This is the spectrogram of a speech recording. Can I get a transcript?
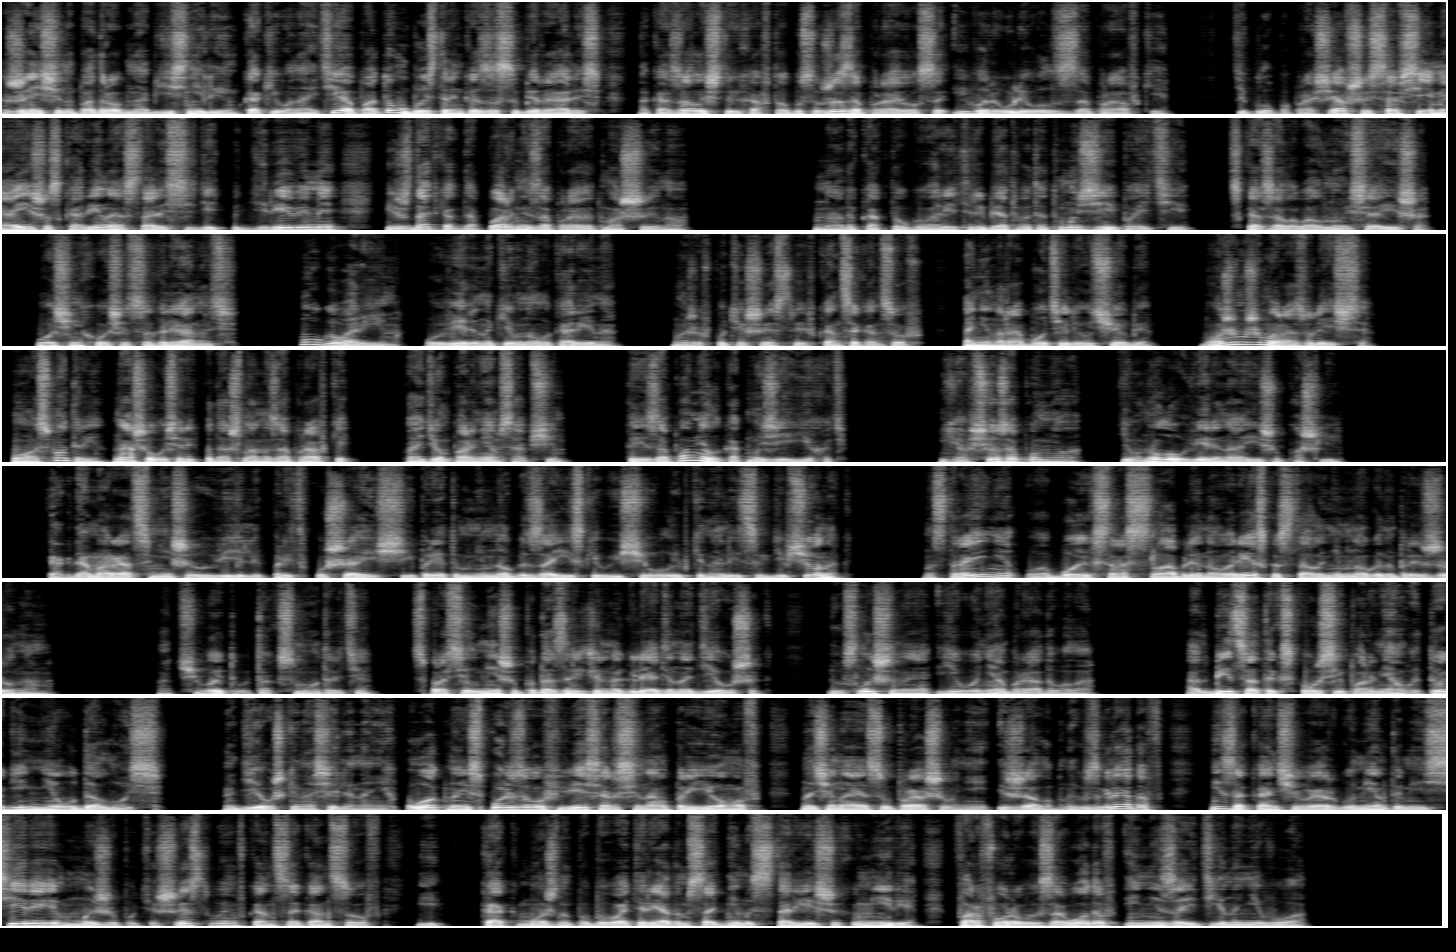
Женщины подробно объяснили им, как его найти, а потом быстренько засобирались. Оказалось, что их автобус уже заправился и выруливал с заправки. Тепло попрощавшись со всеми, Аиша с Кариной остались сидеть под деревьями и ждать, когда парни заправят машину. «Надо как-то уговорить ребят в этот музей пойти», — сказала, волнуясь Аиша. «Очень хочется глянуть». «Уговорим», — уверенно кивнула Карина. «Мы же в путешествии, в конце концов, а не на работе или учебе. Можем же мы развлечься?» «О, смотри, наша очередь подошла на заправке. Пойдем парням сообщим. Ты запомнила, как в музей ехать?» «Я все запомнила», — кивнула уверенно Аиша. «Пошли». Когда Марат с Мишей увидели предвкушающие, при этом немного заискивающие улыбки на лицах девчонок, настроение у обоих с расслабленного резко стало немного напряженным. «Отчего это вы так смотрите?» — спросил Миша, подозрительно глядя на девушек, и услышанное его не обрадовало. Отбиться от экскурсии парням в итоге не удалось. Девушки насели на них плотно, использовав весь арсенал приемов, начиная с упрашиваний и жалобных взглядов и заканчивая аргументами из серии «Мы же путешествуем в конце концов» и «Как можно побывать рядом с одним из старейших в мире фарфоровых заводов и не зайти на него?»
